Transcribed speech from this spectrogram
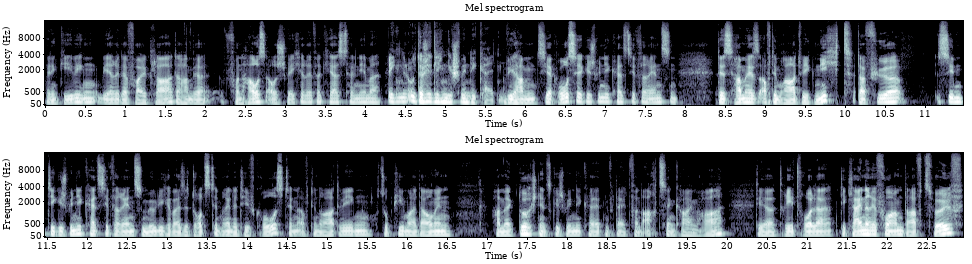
Bei den Gehwegen wäre der Fall klar, da haben wir von Haus aus schwächere Verkehrsteilnehmer. Wegen den unterschiedlichen Geschwindigkeiten. Wir haben sehr große Geschwindigkeitsdifferenzen. Das haben wir jetzt auf dem Radweg nicht. Dafür sind die Geschwindigkeitsdifferenzen möglicherweise trotzdem relativ groß, denn auf den Radwegen, so Pi mal Daumen, haben wir Durchschnittsgeschwindigkeiten vielleicht von 18 km/h. Der Tretroller, die kleinere Form darf 12,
